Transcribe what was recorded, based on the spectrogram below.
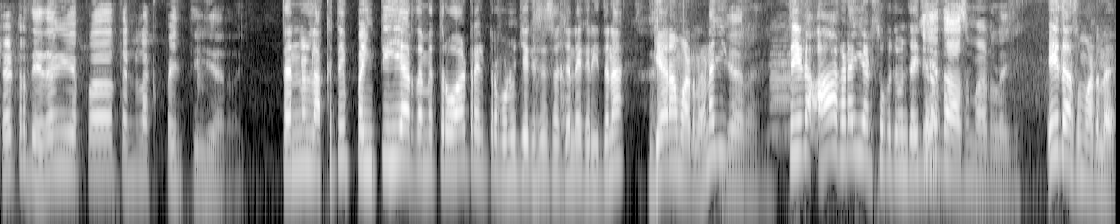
ਟਰੈਕਟਰ ਦੇ ਦਾਂਗੇ ਆਪਾਂ 3 ਲੱਖ 35000 ਦਾ ਜੀ। 3 ਲੱਖ ਤੇ 35000 ਦਾ ਮਿੱਤਰੋ ਆ ਟਰੈਕਟਰ ਬਣੂ ਜੇ ਕਿਸੇ ਸੱਜਣ ਨੇ ਖਰੀਦਣਾ 11 ਮਾਡਲ ਹੈ ਨਾ ਜੀ? 11 ਜੀ। ਤੇ ਜਿਹੜਾ ਆ ਖੜਾ ਜੀ 855 ਇਹ ਇਧਰ। 10 ਮਾਡਲ ਹੈ ਜੀ। ਇਹ 10 ਮਾਡਲ ਹੈ?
